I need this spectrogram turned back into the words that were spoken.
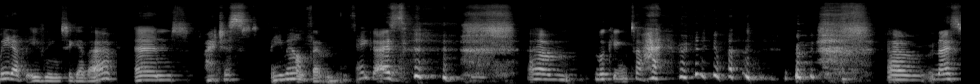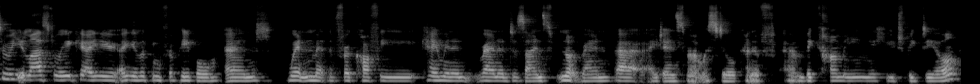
meetup evening together. And I just emailed them, hey guys, um, looking to hire anyone. Um, nice to meet you last week. Are you are you looking for people? And went and met them for a coffee. Came in and ran a design. Not ran. but AJ and Smart was still kind of um, becoming a huge big deal.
